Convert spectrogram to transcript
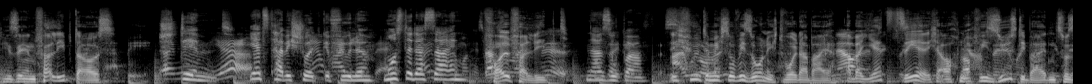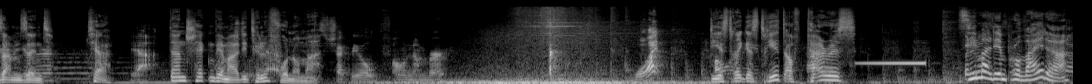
Die sehen verliebt aus. Stimmt. Jetzt habe ich Schuldgefühle. Musste das sein? Voll verliebt. Na super. Ich fühlte mich sowieso nicht wohl dabei. Aber jetzt sehe ich auch noch, wie süß die beiden zusammen sind. Tja, dann checken wir mal die Telefonnummer. Die ist registriert auf Paris. Sieh mal den Provider.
